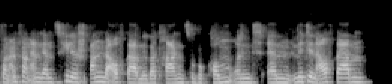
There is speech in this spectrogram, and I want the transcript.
von Anfang an ganz viele spannende Aufgaben übertragen zu bekommen. Und ähm, mit den Aufgaben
